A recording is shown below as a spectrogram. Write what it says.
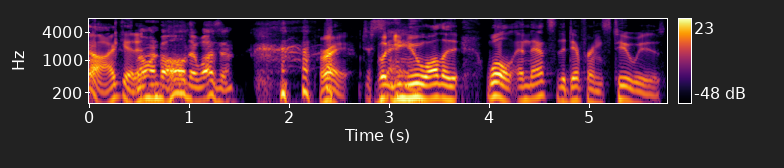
No, I get it. Lo and behold, it wasn't. right Just but you knew all the well and that's the difference too is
